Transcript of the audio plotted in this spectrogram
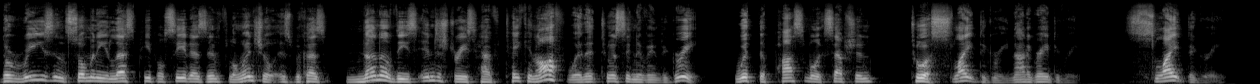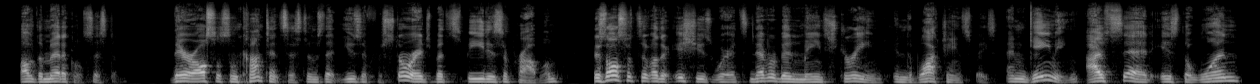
The reason so many less people see it as influential is because none of these industries have taken off with it to a significant degree, with the possible exception to a slight degree, not a great degree, slight degree of the medical system. There are also some content systems that use it for storage, but speed is a problem. There's all sorts of other issues where it's never been mainstreamed in the blockchain space. And gaming, I've said, is the one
